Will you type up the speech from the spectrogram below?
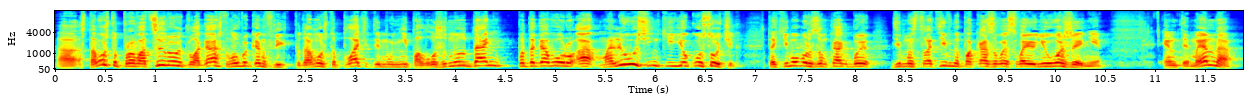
э, с того, что провоцирует Лагаш на новый конфликт, потому что платит ему не положенную дань по договору, а малюсенький ее кусочек, таким образом как бы демонстративно показывая свое неуважение. Эмтеменна,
